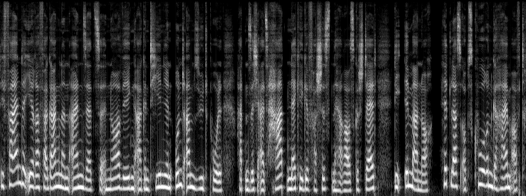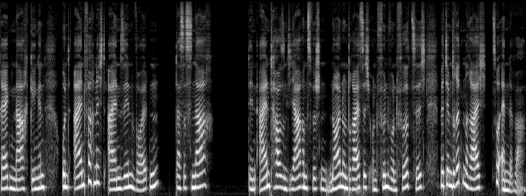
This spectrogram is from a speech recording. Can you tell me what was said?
Die Feinde ihrer vergangenen Einsätze in Norwegen, Argentinien und am Südpol hatten sich als hartnäckige Faschisten herausgestellt, die immer noch Hitlers obskuren Geheimaufträgen nachgingen und einfach nicht einsehen wollten, dass es nach den 1000 Jahren zwischen 39 und 45 mit dem Dritten Reich zu Ende war.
